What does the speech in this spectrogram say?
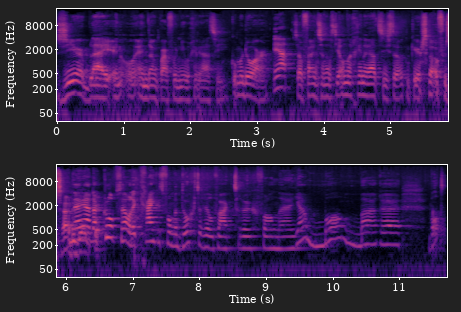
zeer blij en, en dankbaar voor de nieuwe generatie. Kom maar door. ja. Het zou fijn zijn als die andere generaties er ook een keer zo over zouden Nou ja, denken. dat klopt wel. Want ik krijg het van mijn dochter heel vaak terug van... ja, mam, maar wat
